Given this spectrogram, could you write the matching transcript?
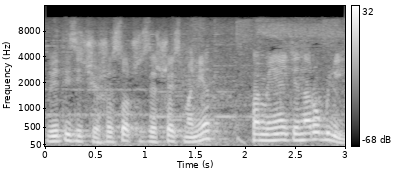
2666 монет поменяйте на рубли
